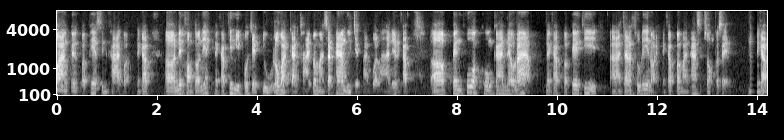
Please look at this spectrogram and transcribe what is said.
วางเป็นประเภทสินค้าก่อนนะครับในพอร์ตตอนนี้นะครับที่มี project อยู่ระหว่างการขายประมาณสัก 57,000 กว่าล้านเนี่ยนะครับเป็นพวกโครงการแนวราบนะครับประเภทที่อาจจะ luxury หน่อยนะครับประมาณ 52%นะครับ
